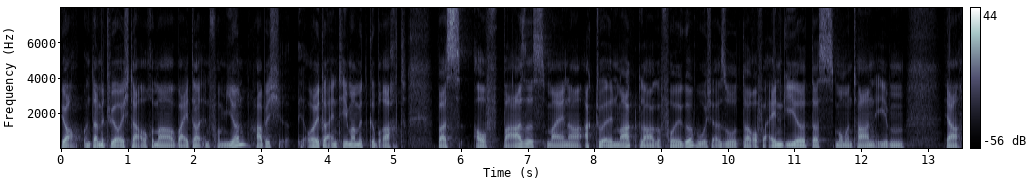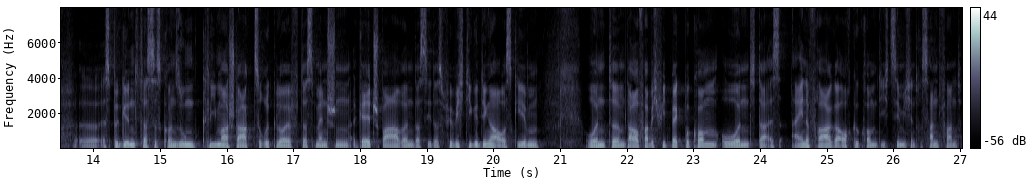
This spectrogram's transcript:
Ja, und damit wir euch da auch immer weiter informieren, habe ich heute ein Thema mitgebracht, was auf Basis meiner aktuellen Marktlage folge, wo ich also darauf eingehe, dass momentan eben ja, äh, es beginnt, dass das Konsumklima stark zurückläuft, dass Menschen Geld sparen, dass sie das für wichtige Dinge ausgeben. Und ähm, darauf habe ich Feedback bekommen und da ist eine Frage auch gekommen, die ich ziemlich interessant fand.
